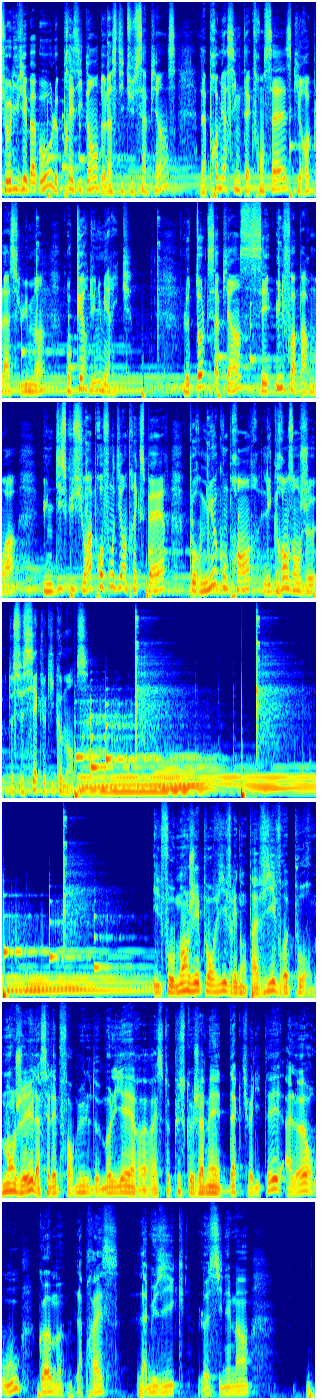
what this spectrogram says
suis Olivier Babot, le président de l'Institut Sapiens, la première think française qui replace l'humain au cœur du numérique. Le Talk Sapiens, c'est une fois par mois une discussion approfondie entre experts pour mieux comprendre les grands enjeux de ce siècle qui commence. Faut manger pour vivre et non pas vivre pour manger. La célèbre formule de Molière reste plus que jamais d'actualité à l'heure où, comme la presse, la musique, le cinéma,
